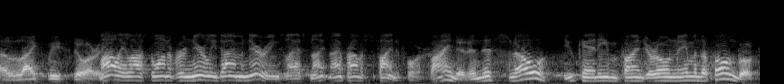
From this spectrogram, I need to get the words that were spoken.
A likely story. Molly lost one of her nearly diamond earrings last night, and I promised to find it for her. Find it in this snow? You can't even find your own name in the phone book.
